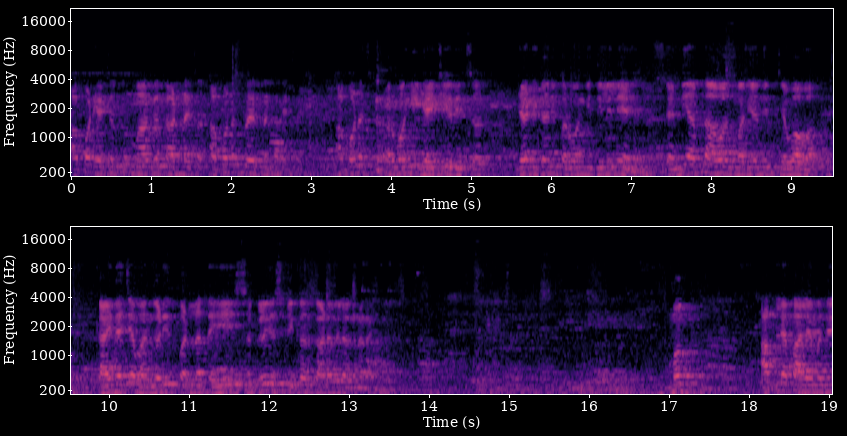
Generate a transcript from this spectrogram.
आपण याच्यातून मार्ग काढण्याचा आपणच प्रयत्न करायचा. आपणच परवानगी घ्यायची रीतसर. ज्या ठिकाणी परवानगी दिलेली आहे त्यांनी आपला आवाज मर्यादित ठेवावा. कायद्याच्या भानगडीत पडला तर हे सगळे स्पीकर काढावे लागणार आहे मग आपल्या पाल्यामध्ये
